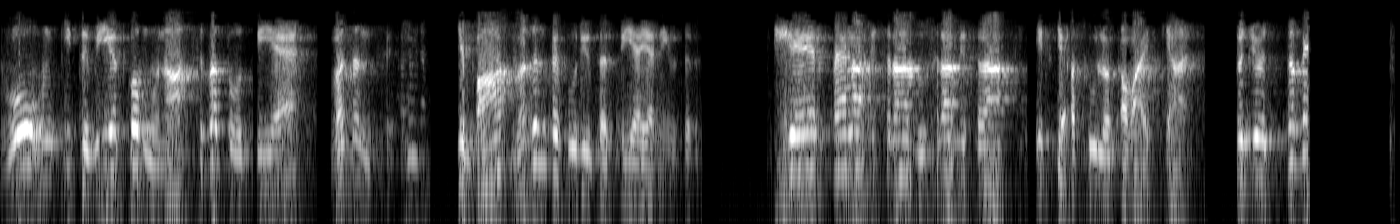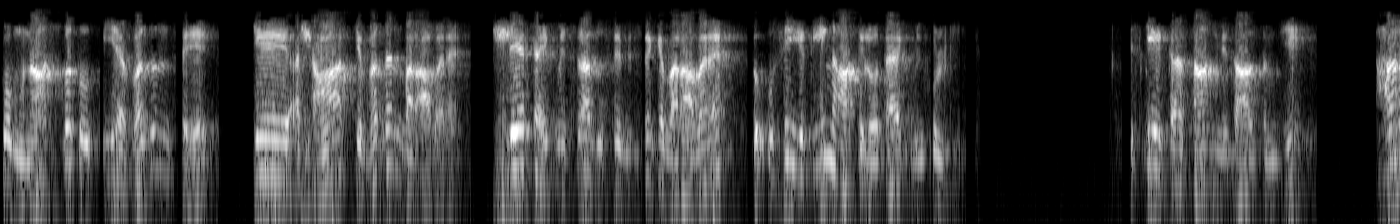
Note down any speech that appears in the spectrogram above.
وہ ان کی طبیعت کو مناسبت ہوتی ہے وزن سے۔ یہ بات وزن پہ پوری اترتی ہے یا نہیں اترتی؟ شعر، پہلا مصرا دوسرا مصرا اس کے اصول اور قواعد کیا ہیں؟ تو جو اس کو مناسبت ہوتی ہے وزن سے کہ اشعار کے وزن برابر ہے شعر کا ایک مصرع دوسرے مصرے کے برابر ہے تو اسے یقین حاصل ہوتا ہے کہ بالکل ٹھیک ہے۔ اس کی ایک آسان مثال سمجھیے۔ ہر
